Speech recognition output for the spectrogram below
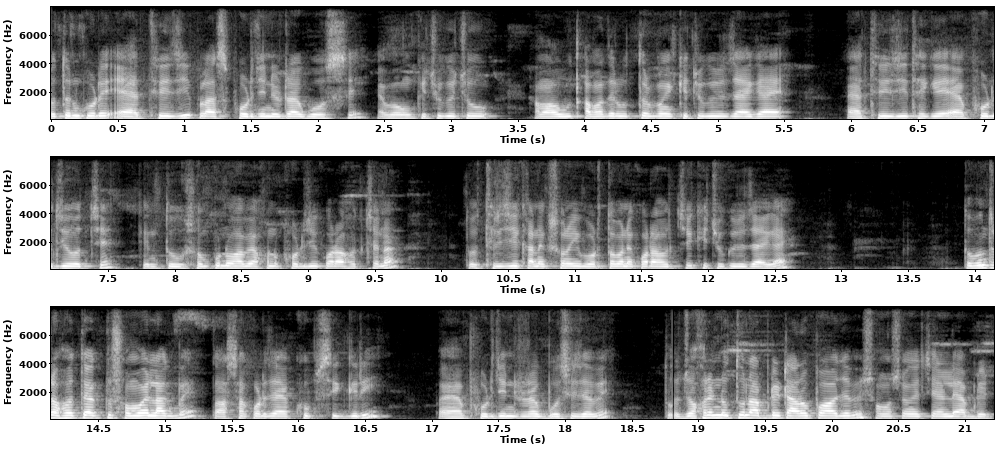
নতুন করে three G plus four G network বসছে এবং কিছু কিছু আমার আমাদের উত্তরবঙ্গে কিছু কিছু জায়গায় থ্রি জি থেকে ফোর জি হচ্ছে। কিন্তু সম্পূর্ণভাবে এখন ফোর জি করা হচ্ছে না। তো থ্রি জি কানেকশনই বর্তমানে করা হচ্ছে কিছু কিছু জায়গায়। তো বন্ধুরা, হয়তো একটু সময় লাগবে, তো আশা করা যায় খুব শীঘ্রই ফোর জি নেটওয়ার্ক বসে যাবে। তো যখনই নতুন আপডেট আরও পাওয়া যাবে, সঙ্গে সঙ্গে চ্যানেলে আপডেট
